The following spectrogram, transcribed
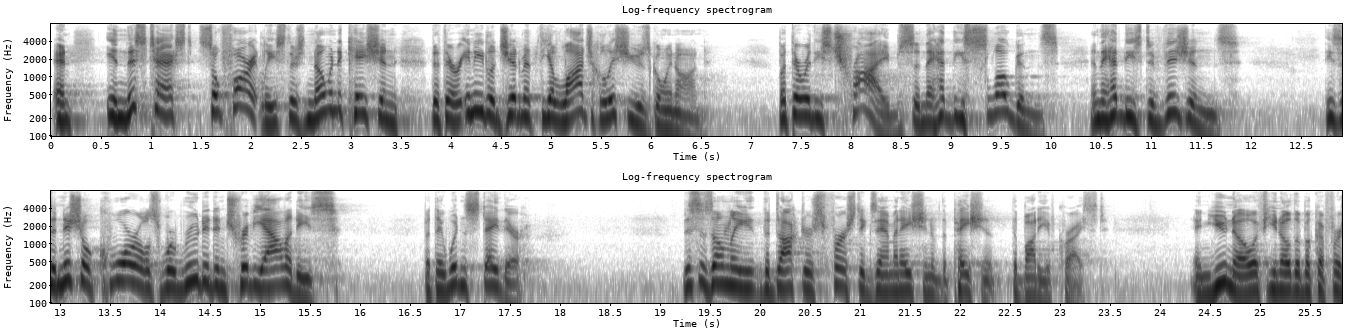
And in this text, so far at least, there's no indication that there are any legitimate theological issues going on. But there were these tribes, and they had these slogans, and they had these divisions. These initial quarrels were rooted in trivialities, but they wouldn't stay there. This is only the doctor's first examination of the patient, the body of Christ. And you know, if you know the book of 1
